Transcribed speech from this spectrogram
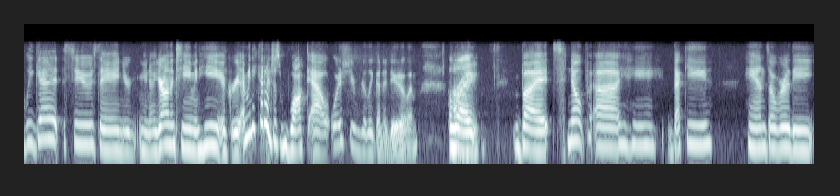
we get Sue saying you're you know you're on the team, and he agreed. I mean, he could have just walked out. What is she really going to do to him? Um, right. but nope. Uh, he Becky hands over the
